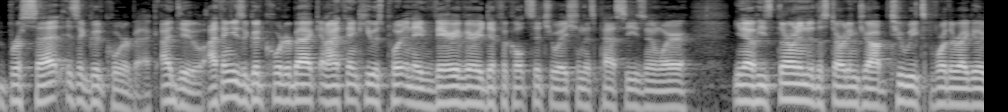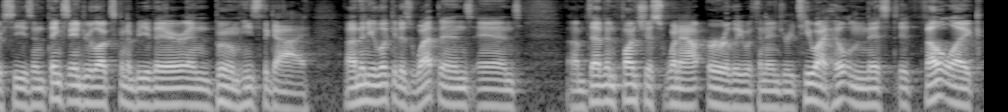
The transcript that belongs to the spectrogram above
Brissett is a good quarterback. I do. I think he's a good quarterback, and I think he was put in a very, very difficult situation this past season where, you know, he's thrown into the starting job two weeks before the regular season, thinks Andrew Luck's going to be there, and boom, he's the guy. And then you look at his weapons, and um, Devin Funchess went out early with an injury. T.Y. Hilton missed, it felt like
